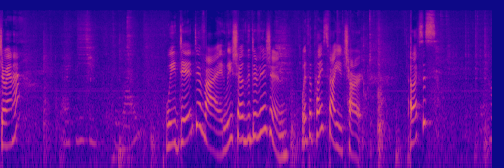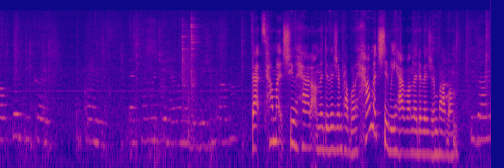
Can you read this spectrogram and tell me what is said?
Joanna? We did divide. We showed the division with a place value chart. Alexis? It helped us because um, that's how much you had on the division problem. That's how much you had on the division problem. How much did we have on the division problem? Two dollars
